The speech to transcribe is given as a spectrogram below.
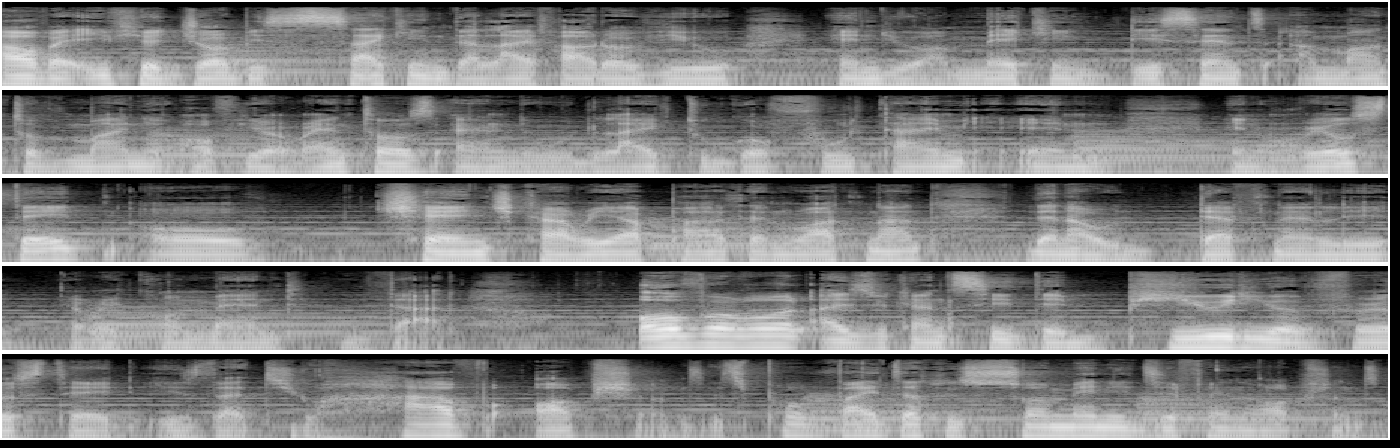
However, if your job is sucking the life out of you and you are making decent amount of money off your rentals and would like to go full time in in real estate or change career path and whatnot, then I would definitely recommend that. Overall, as you can see, the beauty of real estate is that you have options. It provides us with so many different options.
